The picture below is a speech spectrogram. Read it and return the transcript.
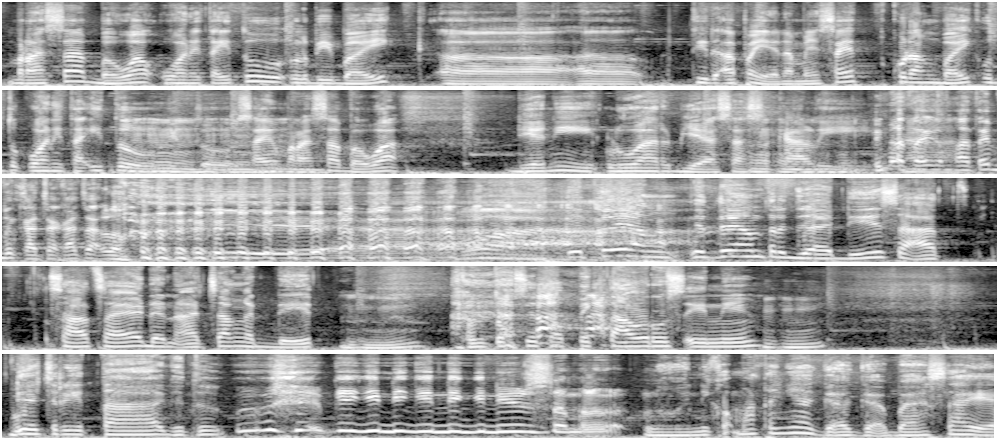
merasa bahwa wanita itu lebih baik eh, eh, tidak apa ya namanya saya kurang baik untuk wanita itu gitu. Saya merasa bahwa dia nih luar biasa sekali. Ini matanya, matanya berkaca-kaca loh. Wah. itu yang itu yang terjadi saat saat saya dan Aca ngedate untuk si topik Taurus ini. Dia cerita gitu, kayak gini gini gini sama lo. Loh ini kok matanya agak-agak basah ya.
